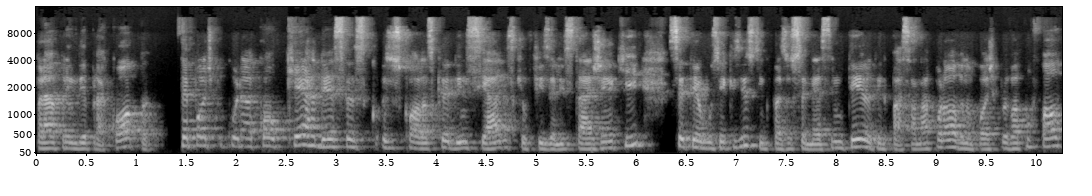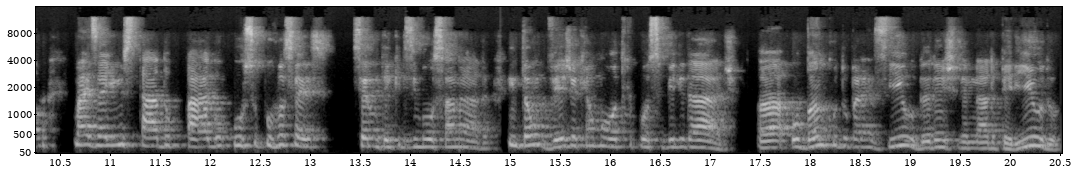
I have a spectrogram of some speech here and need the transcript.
para aprender para a Copa, você pode procurar qualquer dessas escolas credenciadas que eu fiz a listagem aqui. Você tem alguns requisitos, tem que fazer o semestre inteiro, tem que passar na prova, não pode provar por falta, mas aí o Estado paga o curso por vocês você não tem que desembolsar nada. Então, veja que é uma outra possibilidade. Uh, o Banco do Brasil, durante determinado período,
